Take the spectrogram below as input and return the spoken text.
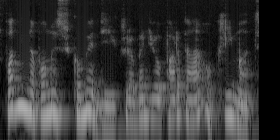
wpadli na pomysł komedii, która będzie oparta o klimat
